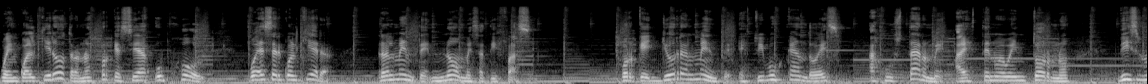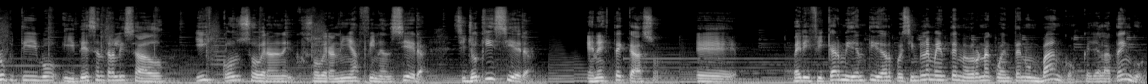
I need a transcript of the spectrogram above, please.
o en cualquier otra, no es porque sea Uphold, puede ser cualquiera, realmente no me satisface. Porque yo realmente estoy buscando es ajustarme a este nuevo entorno disruptivo y descentralizado y con soberanía, financiera. Si yo quisiera, en este caso, eh, verificar mi identidad, pues simplemente me abro una cuenta en un banco, que ya la tengo.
